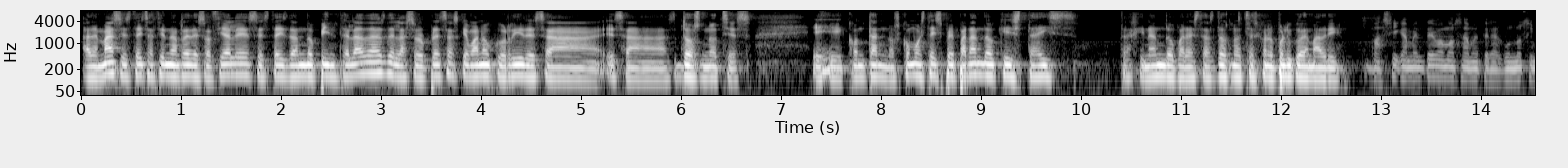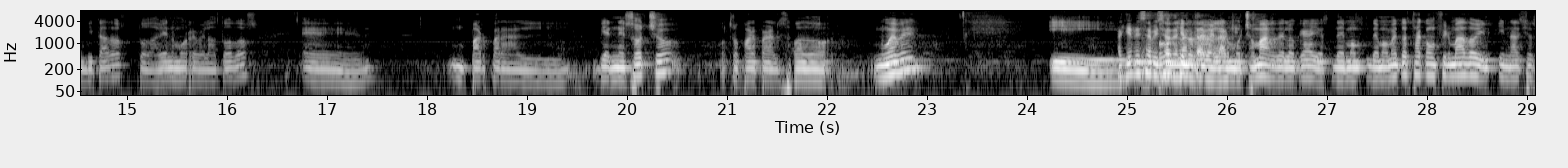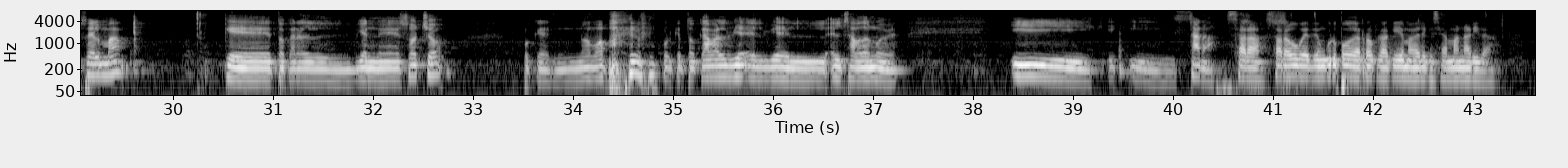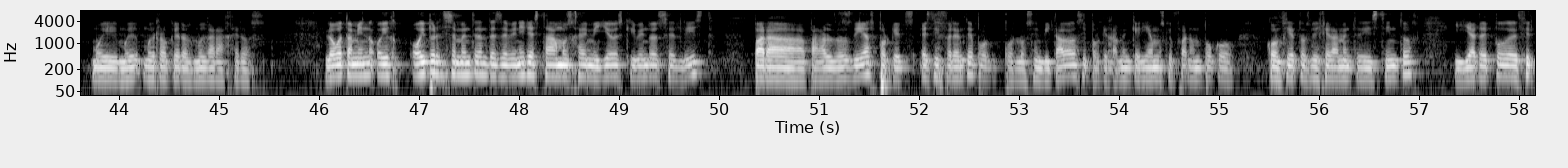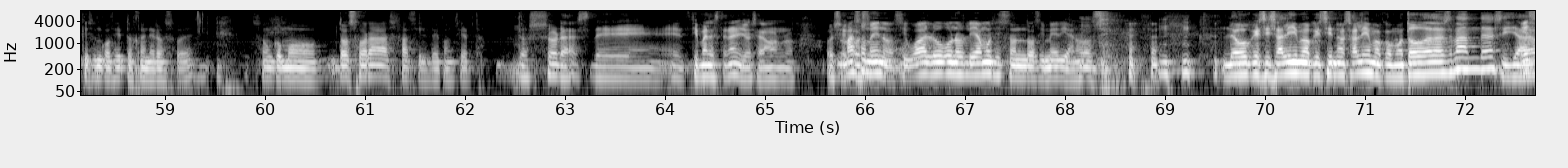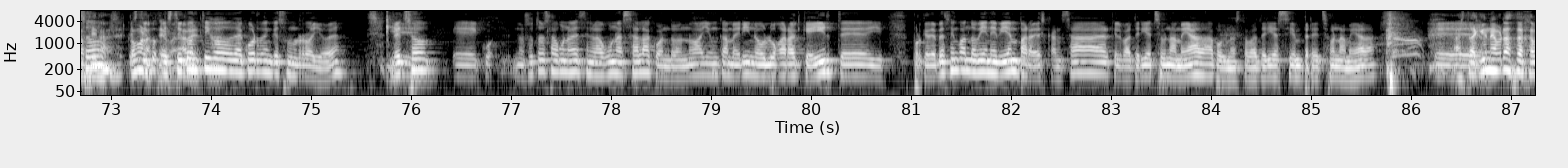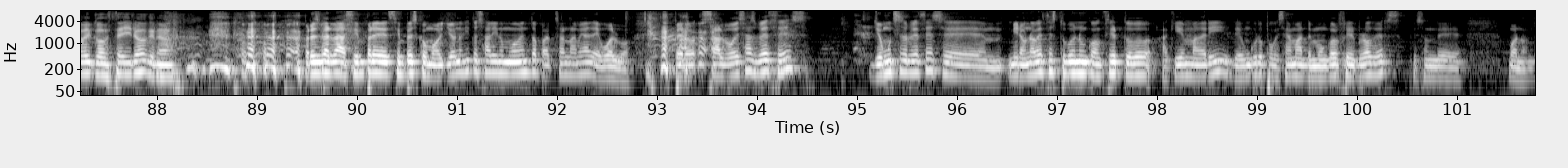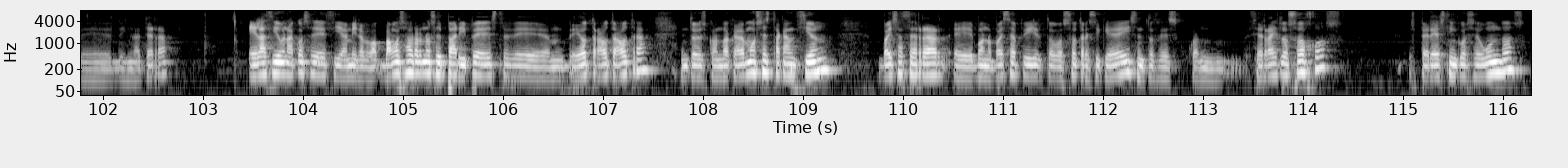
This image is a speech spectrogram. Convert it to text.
además estáis haciendo en redes sociales, estáis dando pinceladas de las sorpresas que van a ocurrir esa- esas dos noches. Eh, contadnos, ¿cómo estáis preparando? ¿Qué estáis trajinando para estas dos noches con el público de Madrid? Básicamente vamos a meter algunos invitados, todavía no hemos revelado todos. eh, un par para el viernes 8, otro par para el sábado 9. Y ¿A quién habéis tampoco quiero revelar aquí? mucho más de lo que hay. De, de momento está confirmado Ignacio Selma, que tocará el viernes 8, porque, no va a poder- porque tocaba el, el, el- el sábado 9. Y, y, y Sara, Sara, Sara V de un grupo de rock de aquí de Madrid que se llama Narida. Muy, muy, muy rockeros, muy garajeros. Luego también, hoy, hoy precisamente antes de venir estábamos Jaime y yo escribiendo el setlist para, para los dos días porque es, es diferente por, por los invitados y porque también queríamos que fueran un poco conciertos ligeramente distintos y ya te puedo decir que es un concierto generoso. ¿eh? Son como dos horas fácil de concierto. Dos horas de encima del escenario, o sea, os- Más os- o menos, igual luego nos liamos y son dos y media, no lo sé. Luego que si salimos, que si no salimos, como todas las bandas, y ya Eso, al final. ¿Cómo estoy, estoy contigo de acuerdo en que es un rollo, ¿eh? Que- De hecho, eh, nosotros alguna vez en alguna sala, cuando no hay un camerino, un lugar al que irte, y- porque de vez en cuando viene bien para descansar, que el batería eche una meada, porque nuestra batería siempre echa una meada. Eh, Hasta aquí un abrazo a Javier Conceiro, que no. Pero es verdad, siempre, siempre es como, yo necesito salir un momento para echar una meada y devuelvo. Pero salvo esas veces, yo muchas veces, eh, mira, una vez estuve en un concierto aquí en Madrid de un grupo que se llama The Montgolfier Brothers, que son de, bueno, de, de Inglaterra. Él hacía una cosa y decía, mira, va- vamos a ahorrarnos el paripé este de, de otra, otra, otra. Entonces, cuando acabemos esta canción, vais a cerrar, eh, bueno, vais a pedir todos otras si queréis. Entonces, cuando cerráis los ojos, esperéis cinco segundos,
